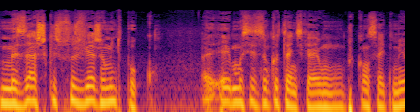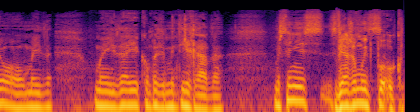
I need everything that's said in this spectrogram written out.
mas acho que as pessoas viajam muito pouco. É uma sensação que eu tenho, se calhar é um preconceito meu ou uma ideia, uma ideia completamente errada. Mas tenho esse. Viajam muito pouco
